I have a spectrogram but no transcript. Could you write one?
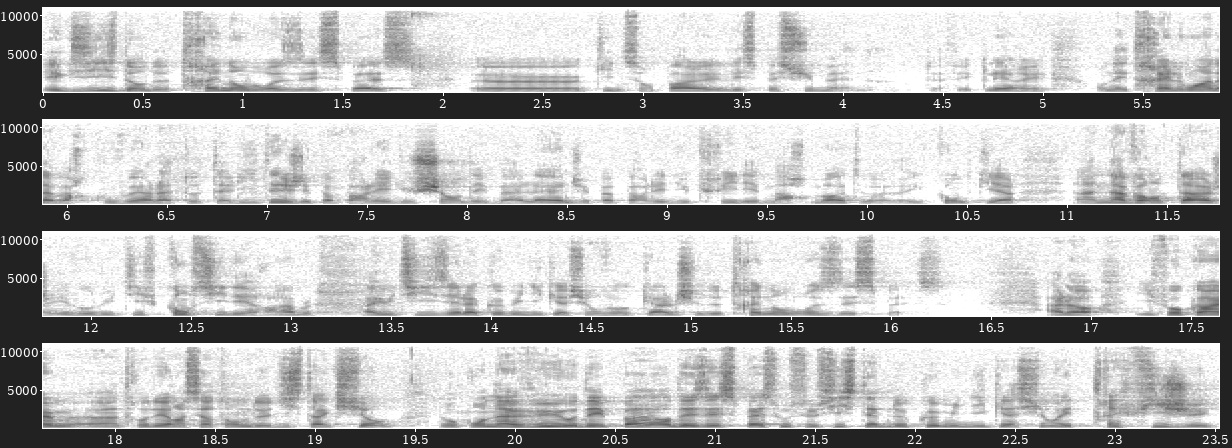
existe dans de très nombreuses espèces euh, qui ne sont pas l'espèce humaine. Tout à fait clair, et on est très loin d'avoir couvert la totalité. Je n'ai pas parlé du chant des baleines, je n'ai pas parlé du cri des marmottes. Vous avez compte qu'il y a un avantage évolutif considérable à utiliser la communication vocale chez de très nombreuses espèces. Alors, il faut quand même introduire un certain nombre de distinctions. Donc, on a vu au départ des espèces où ce système de communication est très figé.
